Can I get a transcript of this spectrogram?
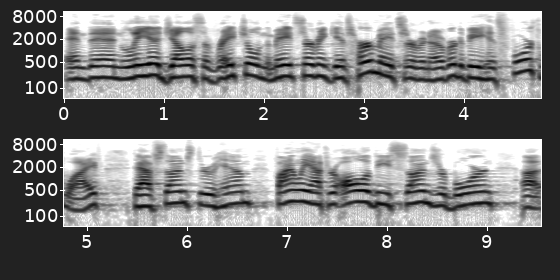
And then Leah, jealous of Rachel and the maidservant, gives her maidservant over to be his fourth wife to have sons through him. Finally, after all of these sons are born, uh,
